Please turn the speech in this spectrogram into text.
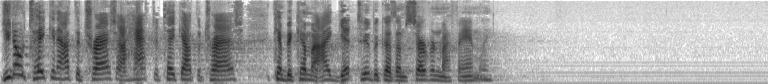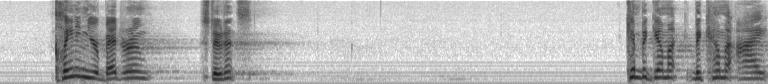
Do you know taking out the trash, I have to take out the trash, can become I get to because I'm serving my family? Cleaning your bedroom, students, can become become I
